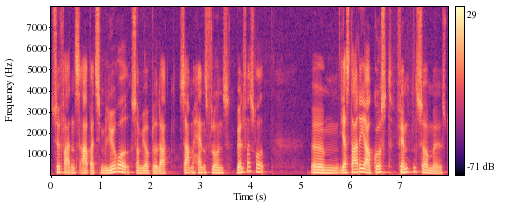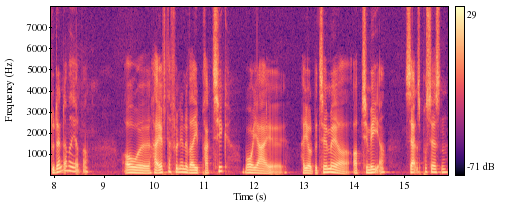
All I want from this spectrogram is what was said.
Søfartens Arbejdsmiljøråd, som jo er blevet lagt sammen med Handelsflådens Velfærdsråd. Øh, jeg startede i august 15 som øh, studentermedhjælper, og øh, har efterfølgende været i praktik, hvor jeg øh, har hjulpet til med at optimere salgsprocessen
